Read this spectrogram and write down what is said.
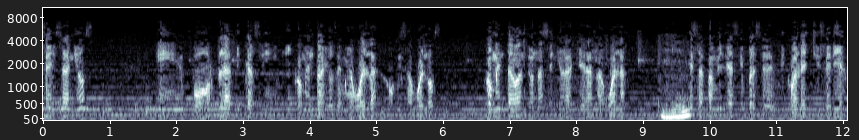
seis años, eh, por pláticas y, y comentarios de mi abuela o mis abuelos, comentaban de una señora que era Nahuala. Esa familia siempre se dedicó a la hechicería,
